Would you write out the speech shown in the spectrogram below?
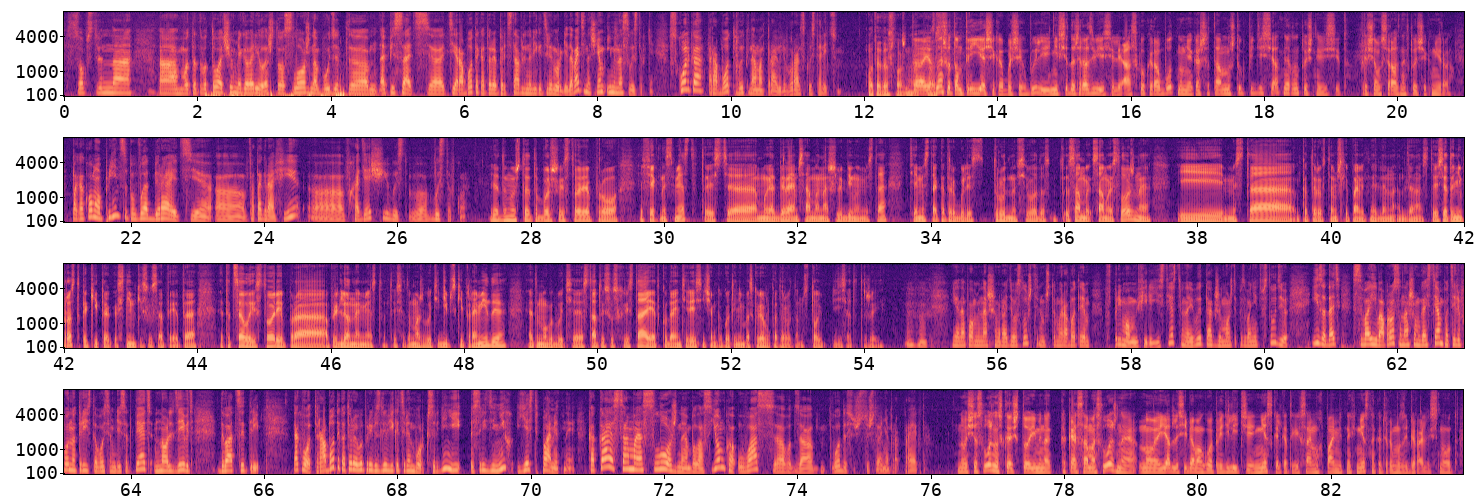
Собственно, а, вот это вот то, о чем я говорила, что сложно будет э, описать э, те работы, которые представлены в Екатеринбурге. Давайте начнем именно с выставки. Сколько работ вы к нам отправили в Уральскую столицу? Вот это сложный да, я вопрос. знаю, что там три ящика больших были, и не все даже развесили. А сколько работ, ну, мне кажется, там, ну, штук 50, наверное, точно висит. Причем с разных точек мира. По какому принципу вы отбираете э, фотографии, э, входящие в выставку? Я думаю, что это больше история про эффектность мест. То есть э, мы отбираем самые наши любимые места, те места, которые были трудно всего, т- самые, самые сложные, и места, которые в том числе памятные для, для нас. То есть это не просто какие-то снимки с высоты, это, это целая история про определенное место. То есть это может быть египетские пирамиды, это могут быть э, статуи Иисуса Христа, и это куда интереснее, чем какой-то небоскреб, у которого там 150 этажей. Мгм. Я напомню нашим радиослушателям, что мы работаем в прямом эфире, естественно, и вы также можете позвонить в студию и задать свои вопросы нашим гостям по телефону 385-09-23. Так вот, работы, которые вы привезли в Екатеринбург, среди, среди них есть памятные. Какая самая сложная была съемка у вас э, вот за годы суще- существования про- проекта? Ну, вообще сложно сказать, что именно какая самая сложная, но я для себя могу определить несколько таких самых памятных мест, на которые мы забирались. Ну, вот,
